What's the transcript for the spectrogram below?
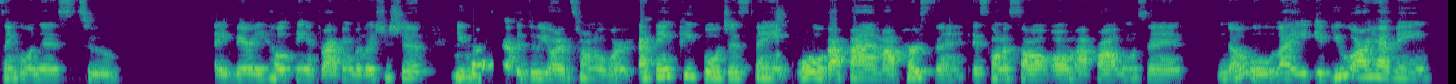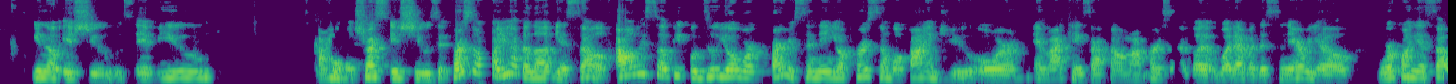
singleness to a very healthy and thriving relationship, mm-hmm. you guys have to do your internal work. I think people just think, oh, if I find my person, it's going to solve all my problems. And no, like if you are having, you know, issues, if you are having trust issues, first of all, you have to love yourself. I always tell people, do your work first, and then your person will find you. Or in my case, I found my person, but whatever the scenario, work on yourself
